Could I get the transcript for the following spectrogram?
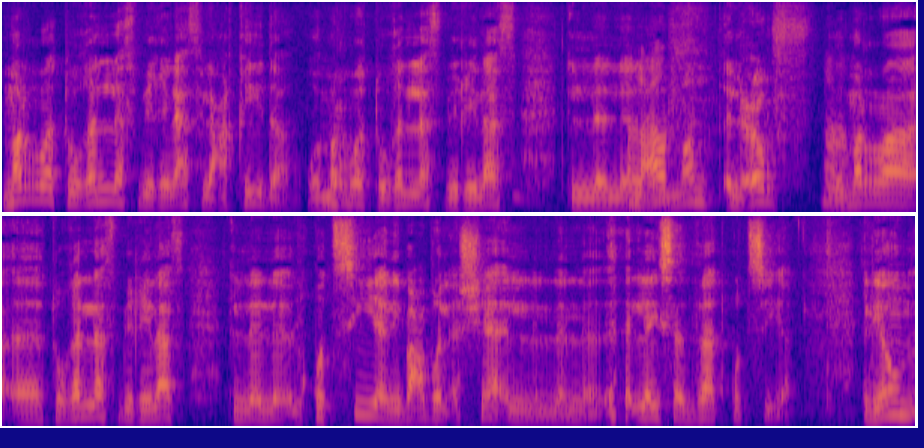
مرة تغلف بغلاف العقيدة ومرة تغلف بغلاف العرف, العرف. نعم. ومرة آه، تغلف بغلاف القدسية لبعض الأشياء ليست ذات قدسية. اليوم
